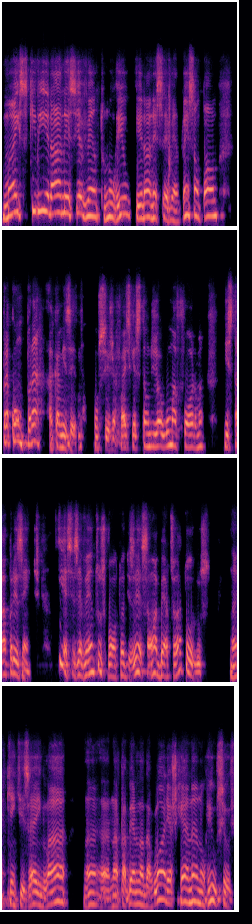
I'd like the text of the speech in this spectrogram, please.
Mas que irá nesse evento no Rio, irá nesse evento em São Paulo, para comprar a camiseta, ou seja, faz questão de, de alguma forma estar presente. E esses eventos, volto a dizer, são abertos a todos. Né? Quem quiser ir lá, né, na Taberna da Glória, acho que é né, no Rio, Silvio,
